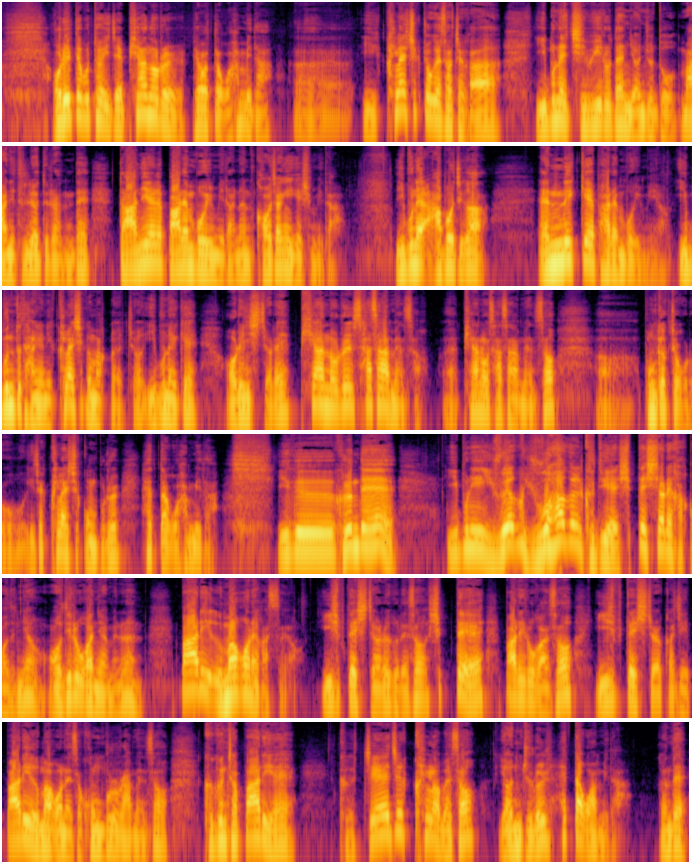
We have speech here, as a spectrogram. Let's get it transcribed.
어릴 때부터 이제 피아노를 배웠다고 합니다. 어, 이 클래식 쪽에서 제가 이분의 지휘로 된 연주도 많이 들려드렸는데 다니엘 바렌보임이라는 거장이 계십니다. 이분의 아버지가 엔리케 바렌보임이에요. 이분도 당연히 클래식 음악가였죠. 이분에게 어린 시절에 피아노를 사사하면서 예, 피아노 사사하면서 어, 본격적으로 이제 클래식 공부를 했다고 합니다. 이 그 그런데 이분이 유학, 유학을 그 뒤에 10대 시절에 갔거든요. 어디로 갔냐면은 파리 음악원에 갔어요. 20대 시절을 그래서 10대에 파리로 가서 20대 시절까지 파리 음악원에서 공부를 하면서 그 근처 파리에 그 재즈 클럽에서 연주를 했다고 합니다. 그런데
